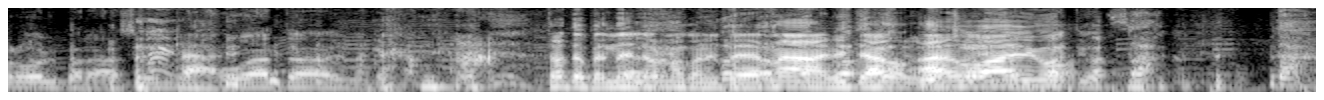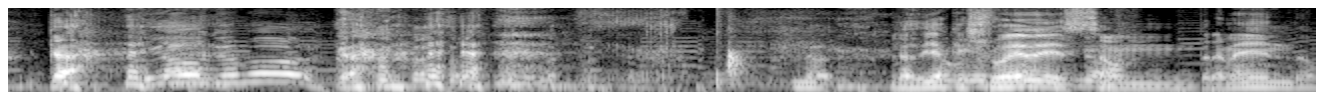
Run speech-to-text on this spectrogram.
árbol para hacer una fogata. y- Trato de prender el horno con el pedernal, ¿viste? Hago, hago algo. ¡Cuidado, mi amor! Lo- los días que llueve son tremendos.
